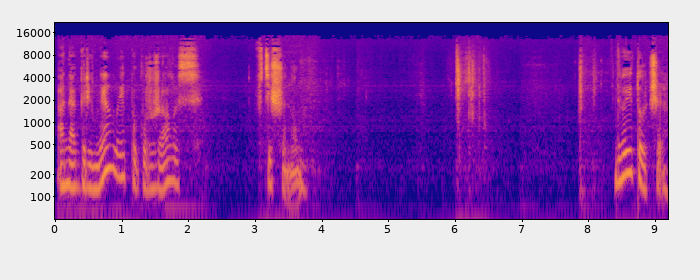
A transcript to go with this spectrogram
Она гремела и погружалась в тишину. Двоеточие.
